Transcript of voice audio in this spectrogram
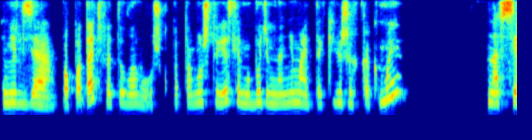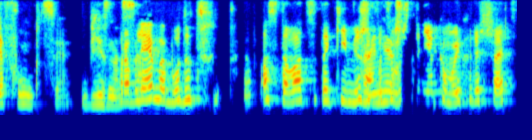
нельзя попадать в эту ловушку, потому что если мы будем нанимать таких же, как мы, на все функции бизнеса. Проблемы будут оставаться такими же, Конечно. потому что некому их решать.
